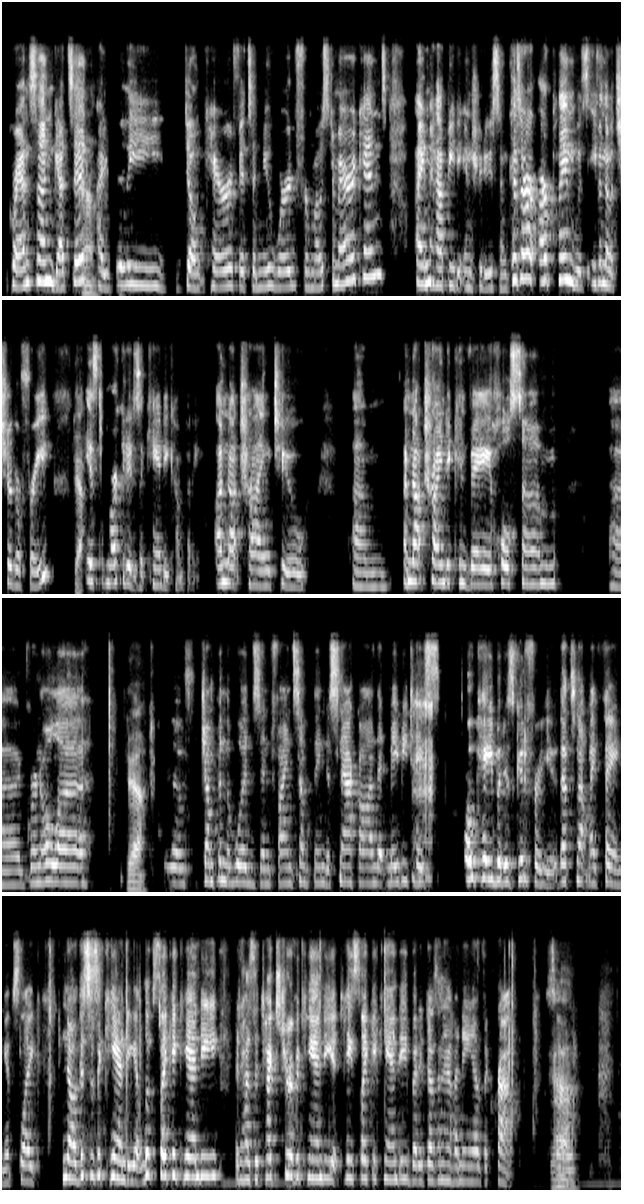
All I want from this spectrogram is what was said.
grandson gets it. Yeah. I really don't care if it's a new word for most Americans. I'm happy to introduce him because our, our plan was, even though it's sugar free, Yeah. is to market it as a candy company. I'm not trying to, um, I'm not trying to convey wholesome uh, granola, Yeah. kind of jump in the woods and find something to snack on that maybe tastes okay but is good for you. That's not my thing. It's like, no, this is a candy. It looks like a candy. It has the texture of a candy. It tastes like a candy, but it doesn't have any of the crap. So Yeah.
